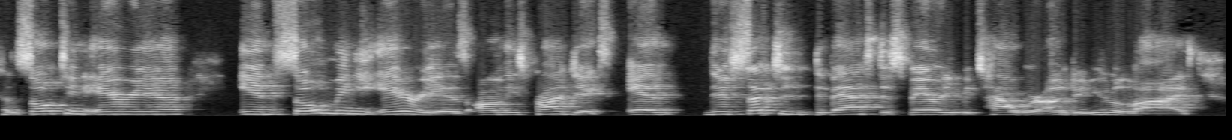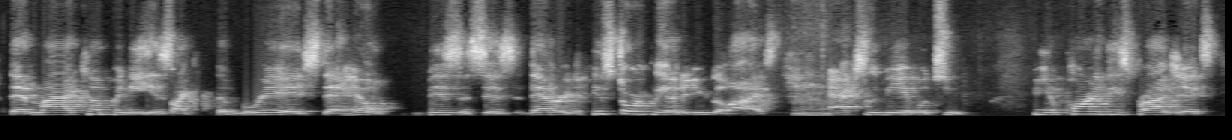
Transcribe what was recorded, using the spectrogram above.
consulting area, in so many areas on these projects. And there's such a vast disparity between how we're underutilized that my company is like the bridge that help businesses that are historically underutilized mm-hmm. actually be able to be a part of these projects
